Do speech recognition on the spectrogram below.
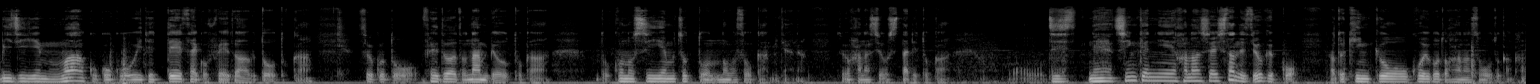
BGM はこここう入れて、最後フェードアウトとか、そういうことを、フェードアウト何秒とか、この CM ちょっと伸ばそうかみたいな、そういう話をしたりとか、実ね、真剣に話し合いしたんですよ、結構。あと、近況をこういうこと話そうとか考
